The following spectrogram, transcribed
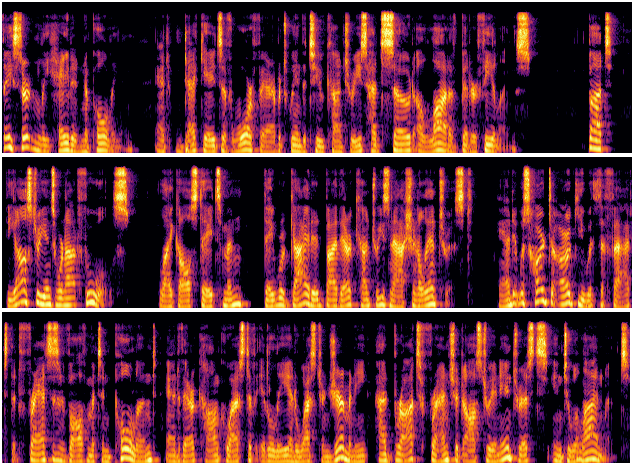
They certainly hated Napoleon, and decades of warfare between the two countries had sowed a lot of bitter feelings. But the Austrians were not fools. Like all statesmen, they were guided by their country's national interest, and it was hard to argue with the fact that France's involvement in Poland and their conquest of Italy and Western Germany had brought French and Austrian interests into alignment.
